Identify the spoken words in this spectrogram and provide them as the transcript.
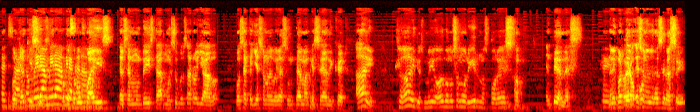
Exacto. Porque aquí mira, sí, mira, porque mira, somos un país tercermundista, muy subdesarrollado, cosa que ya eso no debería ser un tema que sea de que, ay, ay, Dios mío, hoy vamos a morirnos por eso. ¿Entiendes? Sí. De mi parte, Pero, eso no debería ser así.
